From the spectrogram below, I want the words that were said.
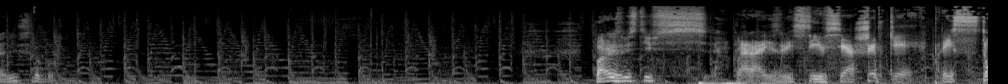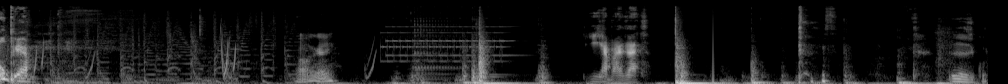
Надеюсь, сработает. Пора извести все... Пора извести все ошибки. Приступим. Окей. Я богат. Зазикур.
